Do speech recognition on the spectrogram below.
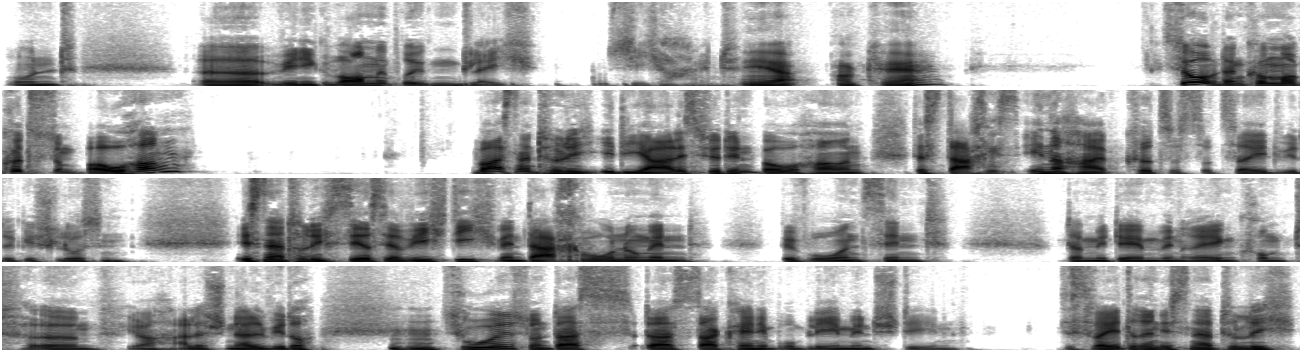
und äh, weniger Wärmebrücken gleich Sicherheit. Ja, okay. So, dann kommen wir kurz zum Bauherrn. Was natürlich ideal ist für den Bauherrn, das Dach ist innerhalb kürzester Zeit wieder geschlossen. Ist natürlich sehr, sehr wichtig, wenn Dachwohnungen bewohnt sind, damit eben, wenn Regen kommt, äh, ja, alles schnell wieder mhm. zu ist und dass, dass da keine Probleme entstehen. Des Weiteren ist natürlich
